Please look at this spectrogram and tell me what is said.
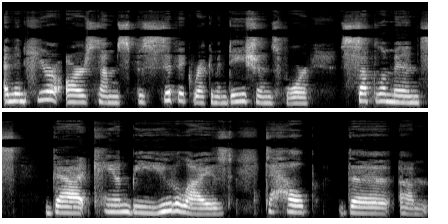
And then here are some specific recommendations for supplements that can be utilized to help the um,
